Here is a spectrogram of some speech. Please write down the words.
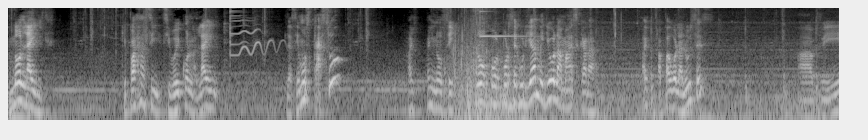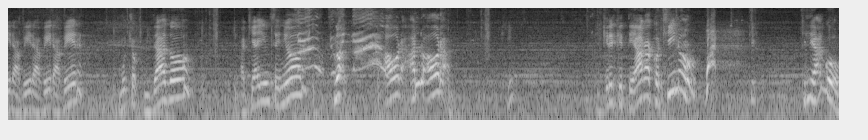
No light. ¿Qué pasa si, si voy con la light? ¿Le hacemos caso? Ay, ay, no sé. No, por, por seguridad me llevo la máscara. Ay, apago las luces. A ver, a ver, a ver, a ver. Mucho cuidado. Aquí hay un señor. ¡No! Ahora, hazlo ahora. ¿Qué? ¿Qué crees que te haga, cochino? ¿Qué, ¿Qué le hago?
